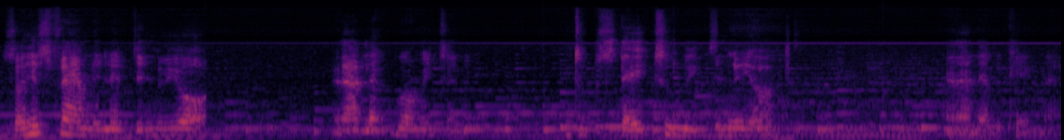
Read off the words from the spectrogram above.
So his family lived in New York. And I left Wilmington to stay two weeks in New York. And I never came back.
